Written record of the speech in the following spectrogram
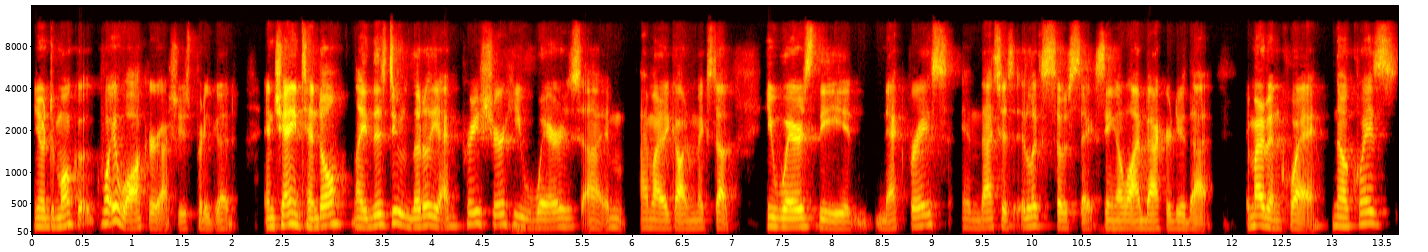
You know, Demonco Quay Walker actually is pretty good. And Channing Tindall, like this dude, literally, I'm pretty sure he wears. Uh, I might have gotten mixed up. He wears the neck brace, and that's just it looks so sick seeing a linebacker do that. It might have been Quay. No, Quay's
